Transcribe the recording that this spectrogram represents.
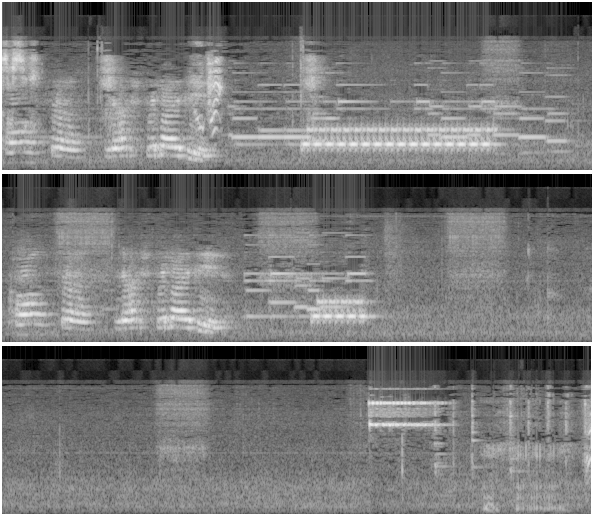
Call from not provided. Call from not provided. はい。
